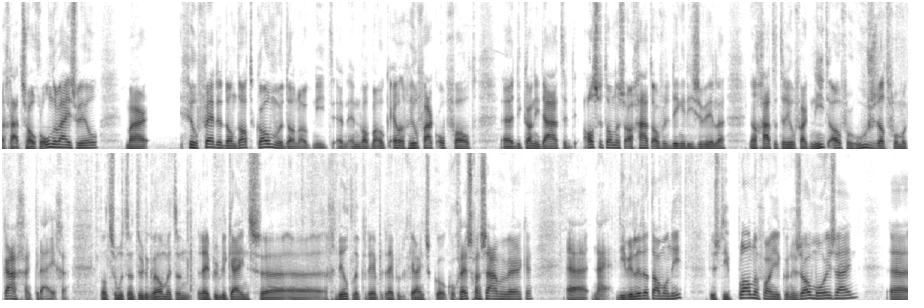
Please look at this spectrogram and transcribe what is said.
gratis hoger onderwijs wil. Maar veel verder dan dat komen we dan ook niet. En, en wat me ook heel, vaak opvalt, eh, die kandidaten, als het dan eens gaat over de dingen die ze willen, dan gaat het er heel vaak niet over hoe ze dat voor elkaar gaan krijgen. Want ze moeten natuurlijk wel met een republikeins, eh, eh, gedeeltelijk rep- republikeins co- congres gaan samenwerken. Nou ja, die willen dat allemaal niet. Dus die plannen van je kunnen zo mooi zijn. Eh,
